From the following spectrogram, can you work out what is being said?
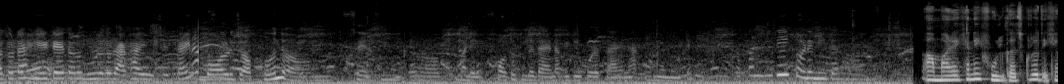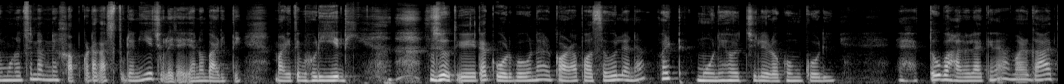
এতটা হেঁটে তত ঘুরে তো দেখাই উচিত তাই না? বর যখন সেলফি মানে ফটো তুলে দেয় না ভিডিও করে দেয় না এই মোমেন্টে তখন নিজেই করে নিতে হয়। আমার এখানে ফুল গাছগুলো দেখে মনে হচ্ছে না মানে সব কটা গাছ তুলে নিয়ে চলে যায় যেন বাড়িতে বাড়িতে ভরিয়ে দিই। যদিও এটা করব না আর করা পসিবল না বাট মনে হচ্ছিল এরকম করি। এত ভালো লাগে না আমার গাছ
